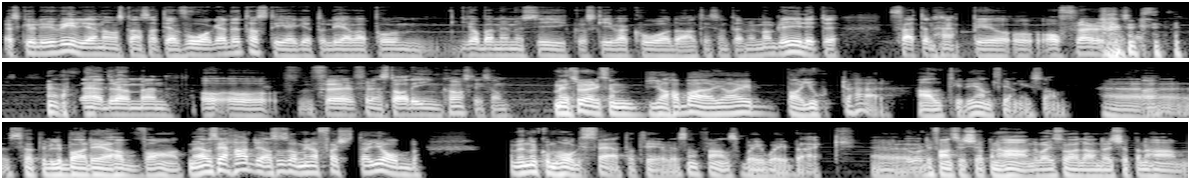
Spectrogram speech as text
jag skulle ju vilja någonstans att jag vågade ta steget och leva på, jobba med musik och skriva kod och allting sånt där. Men man blir lite fat and happy och, och offrar liksom, den här drömmen och, och för, för en stadig inkomst. Liksom. Men jag tror att liksom, jag har bara, jag har bara gjort det här alltid egentligen. Liksom. Ja. Så att det är bara det jag har vant mig. Alltså jag hade alltså så, mina första jobb jag vet inte om du kommer ihåg ZTV som fanns way, way back. Eh, det fanns i Köpenhamn. Det var ju så jag landade i Köpenhamn.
